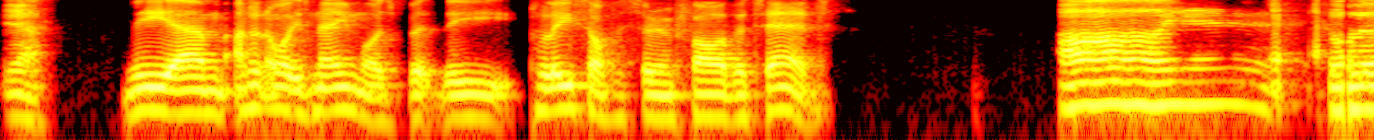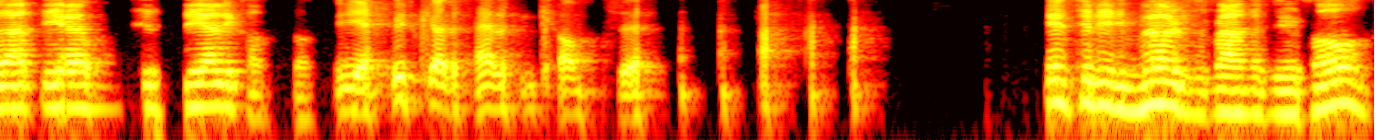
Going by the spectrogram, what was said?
Yeah. The um, I don't know what his name was, but the police officer in Father Ted. Oh, yeah. The, the helicopter. Yeah, he's got a helicopter. Any murders around at all.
